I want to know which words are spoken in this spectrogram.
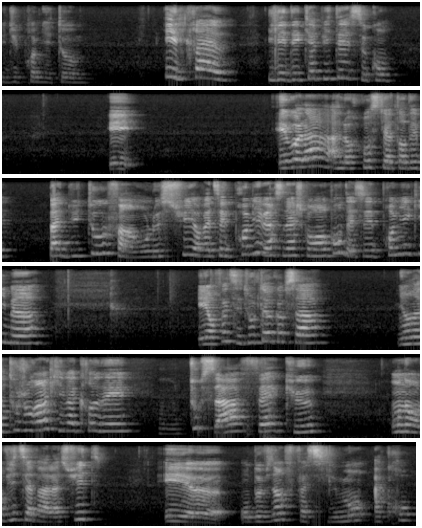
et du premier tome, il crève Il est décapité, ce con Et... Et voilà, alors qu'on s'y attendait pas du tout, enfin on le suit, en fait c'est le premier personnage qu'on rencontre et c'est le premier qui meurt. Et en fait c'est tout le temps comme ça. Il y en a toujours un qui va crever. Tout ça fait que on a envie de savoir la suite et euh, on devient facilement accro.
